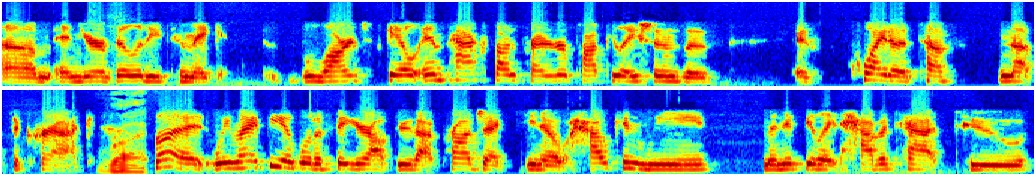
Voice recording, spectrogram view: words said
um, and your ability to make large scale impacts on predator populations is, is quite a tough nut to crack. Right. But we might be able to figure out through that project, you know, how can we manipulate habitat to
